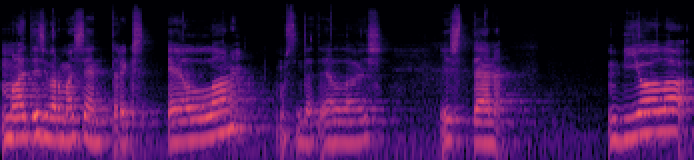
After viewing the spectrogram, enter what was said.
mä laittaisin varmaan sentteriksi Ellan. Musta tuntuu, että Ella olisi. Ja sitten Viola.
